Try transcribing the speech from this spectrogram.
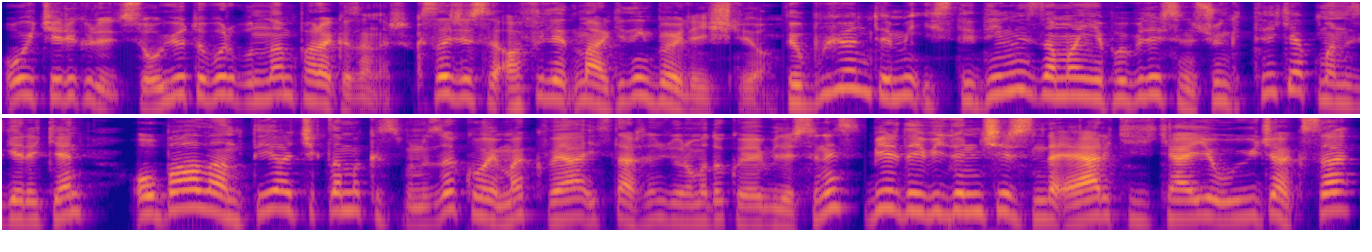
o içerik üreticisi, o YouTuber bundan para kazanır. Kısacası affiliate marketing böyle işliyor. Ve bu yöntemi istediğiniz zaman yapabilirsiniz. Çünkü tek yapmanız gereken o bağlantıyı açıklama kısmınıza koymak veya isterseniz yoruma da koyabilirsiniz. Bir de videonun içerisinde eğer ki hikayeye uyacaksa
